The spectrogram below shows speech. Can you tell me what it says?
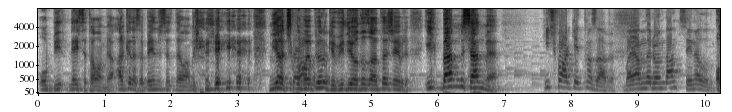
o bir neyse tamam ya. Arkadaşlar beğenirseniz devamı gelecek. Niye açıklama Tamam yapıyorum ki? Videoda zaten şey yapacağım. İlk ben mi sen mi? Hiç fark etmez abi. Bayanlar önden seni alalım.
